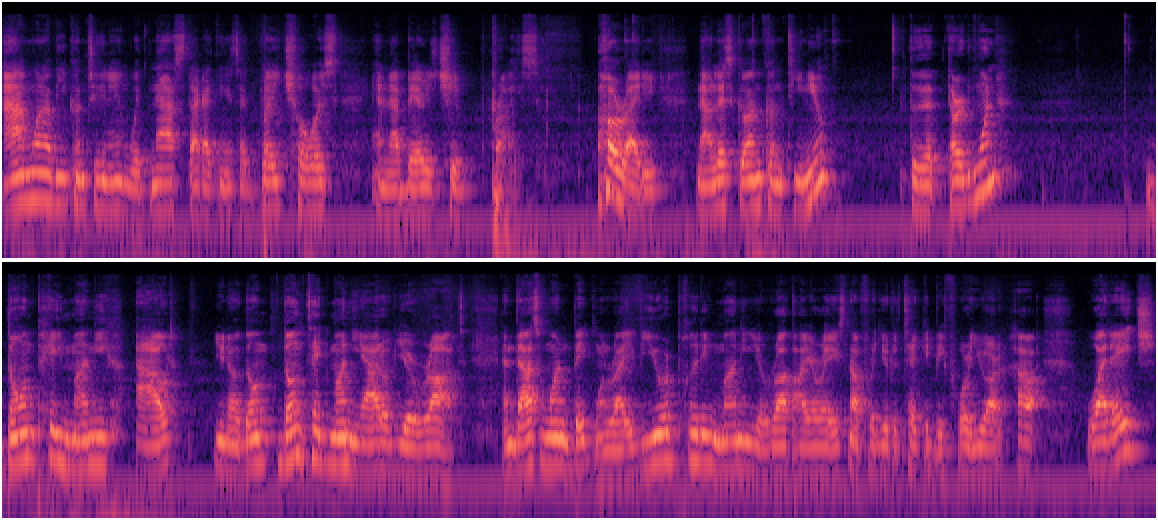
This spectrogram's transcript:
I'm gonna be continuing with NASDAQ. I think it's a great choice and a very cheap price. Alrighty, now let's go and continue to the third one. Don't pay money out. You know, don't don't take money out of your Roth. And that's one big one, right? If you're putting money in your Roth IRA, it's not for you to take it before you are how what age?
